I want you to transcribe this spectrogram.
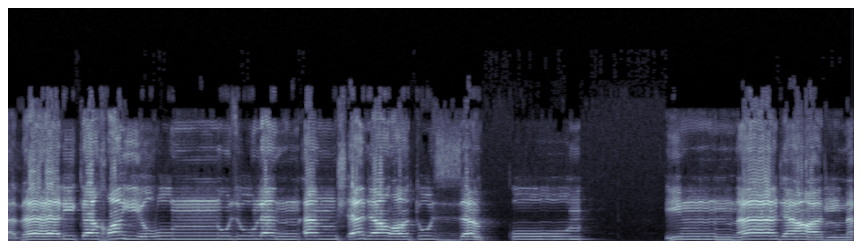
أذلك خير نزلا أم شجرة الزقوم؟ إنا جعلناها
